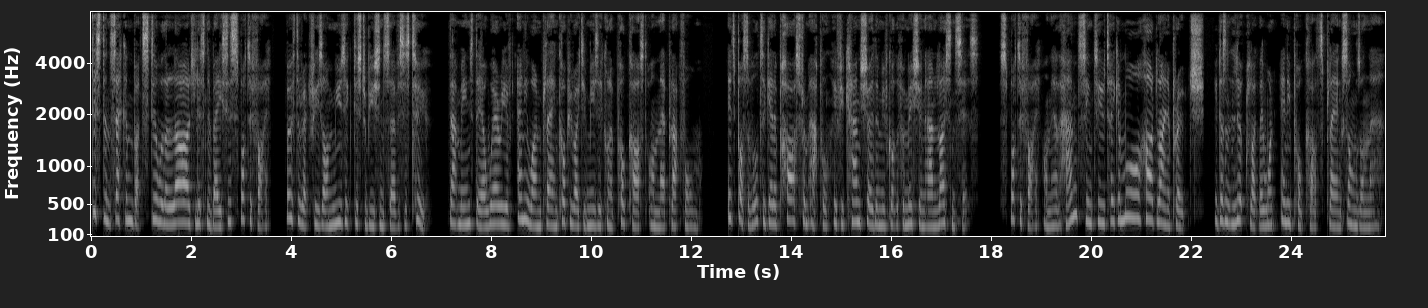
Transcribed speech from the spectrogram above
distant second but still with a large listener base, is Spotify, both directories are music distribution services too. That means they are wary of anyone playing copyrighted music on a podcast on their platform. It's possible to get a pass from Apple if you can show them you've got the permission and licenses. Spotify, on the other hand, seem to take a more hardline approach. It doesn't look like they want any podcasts playing songs on there.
